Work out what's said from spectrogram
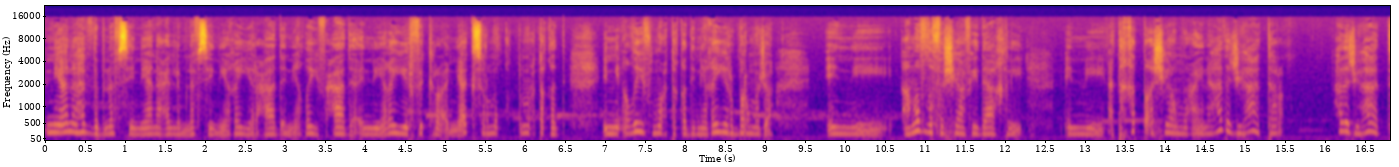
إني أنا أهذب نفسي إني أنا أعلم نفسي إني أغير عادة إني أضيف عادة إني أغير فكرة إني أكسر معتقد إني أضيف معتقد إني أغير برمجة إني أنظف أشياء في داخلي إني أتخطى أشياء معينة. هذا جهاد ترى هذا جهاد.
